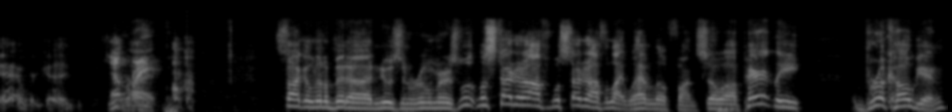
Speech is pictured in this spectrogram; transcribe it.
Yeah, we're good. yep. Right. Let's talk a little bit of news and rumors. We'll we'll start it off. We'll start it off light. We'll have a little fun. So uh, apparently, Brooke Hogan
